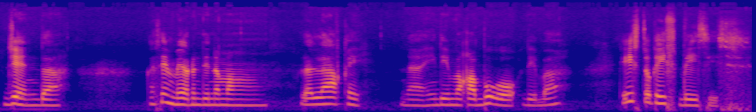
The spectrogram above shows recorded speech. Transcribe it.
gender. Kasi meron din namang lalaki na hindi makabuo, di ba? Case to case basis.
